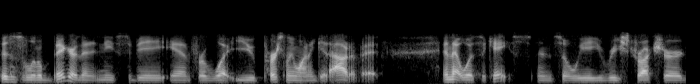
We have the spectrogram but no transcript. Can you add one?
business a little bigger than it needs to be and for what you personally want to get out of it and that was the case and so we restructured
